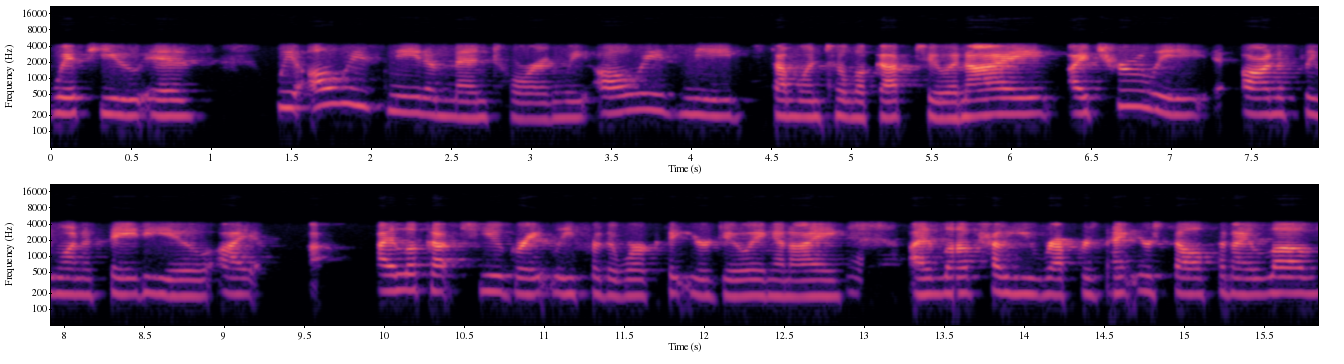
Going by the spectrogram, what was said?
with you is we always need a mentor and we always need someone to look up to. And i i truly honestly want to say to you i i look up to you greatly for the work that you're doing. And i yeah. i love how you represent yourself and i love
